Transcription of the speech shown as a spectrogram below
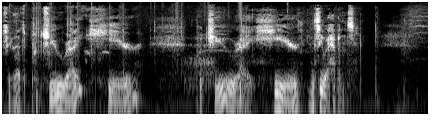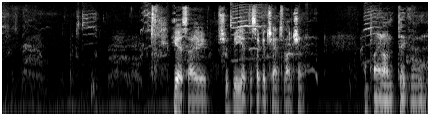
See, let's put you right here. Put you right here and see what happens. Yes, I should be at the second chance luncheon. I'm planning on taking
